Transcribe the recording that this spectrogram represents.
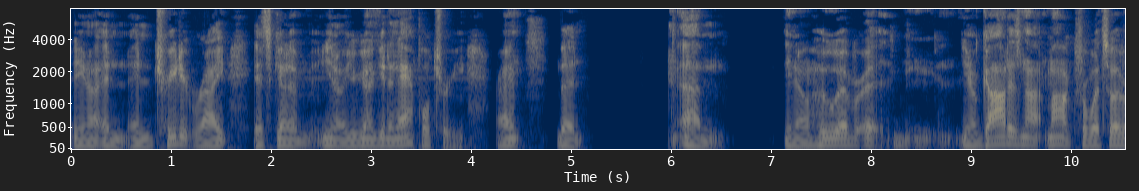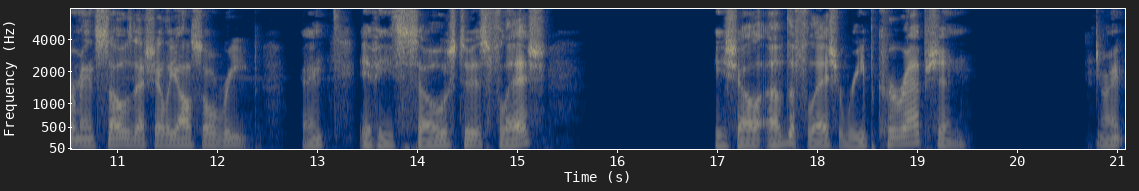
you know, and and treat it right, it's gonna you know you're gonna get an apple tree, right? But um, you know, whoever, uh, you know, God is not mocked for whatsoever man sows, that shall he also reap. Okay. If he sows to his flesh, he shall of the flesh reap corruption. All right.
